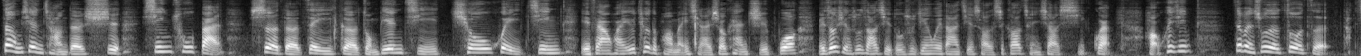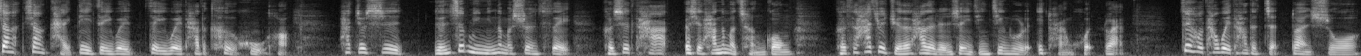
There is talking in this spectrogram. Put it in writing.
在我们现场的是新出版社的这一个总编辑邱慧金，也非常欢迎 YouTube 的朋友们一起来收看直播。每周选书早起读书，今天为大家介绍的是高成效习惯。好，慧金这本书的作者，像像凯蒂这一位这一位他的客户哈，他就是人生明明那么顺遂，可是他而且他那么成功，可是他却觉得他的人生已经进入了一团混乱。最后，他为他的诊断说，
